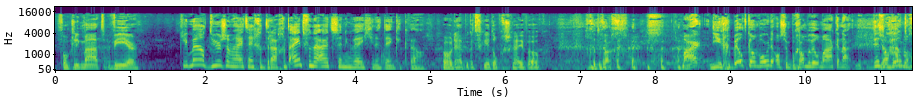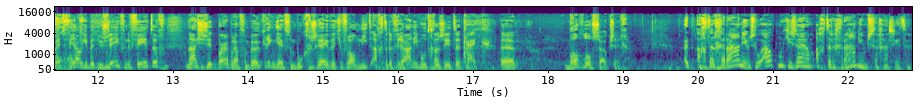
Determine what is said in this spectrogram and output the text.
van klimaat, weer, Klimaat, duurzaamheid en gedrag. Aan het eind van de uitzending weet je het, denk ik wel. Oh, daar heb ik het verkeerd opgeschreven ook. Gedrag. maar die gebeld kan worden als ze een programma wil maken. Nou, dit is Ja, een mooi moment voor jou. Je bent nu 47. Naast je zit Barbara van Beukering. Die heeft een boek geschreven dat je vooral niet achter de geranie moet gaan zitten. Kijk. Eh, brand los, zou ik zeggen. Achter de geraniums. Hoe oud moet je zijn om achter de geraniums te gaan zitten?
